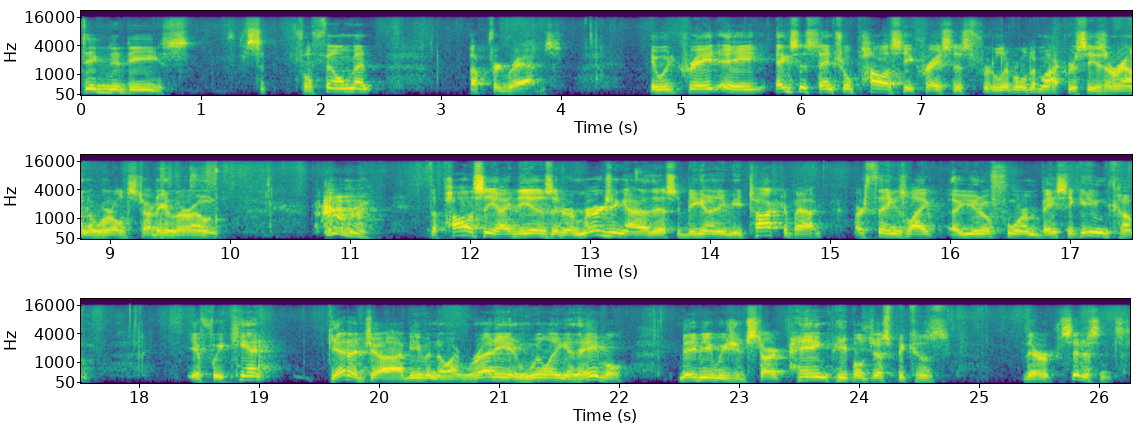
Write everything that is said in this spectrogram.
dignity, fulfillment, up for grabs. It would create a existential policy crisis for liberal democracies around the world starting their own. the policy ideas that are emerging out of this and beginning to be talked about are things like a uniform basic income. If we can't get a job, even though I'm ready and willing and able, maybe we should start paying people just because they're citizens.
